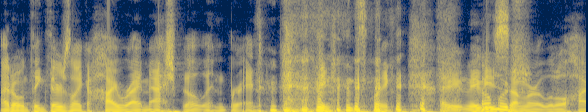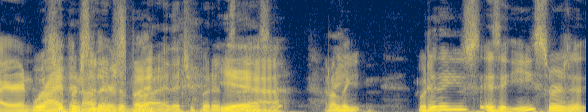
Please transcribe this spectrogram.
I don't think there's like a high rye mash bill in bread. I think it's like, I mean, maybe some are a little higher in rye than percentage others, of but rye that you put into yeah, this? I don't Are think. you- what do they use? Is it yeast or is it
